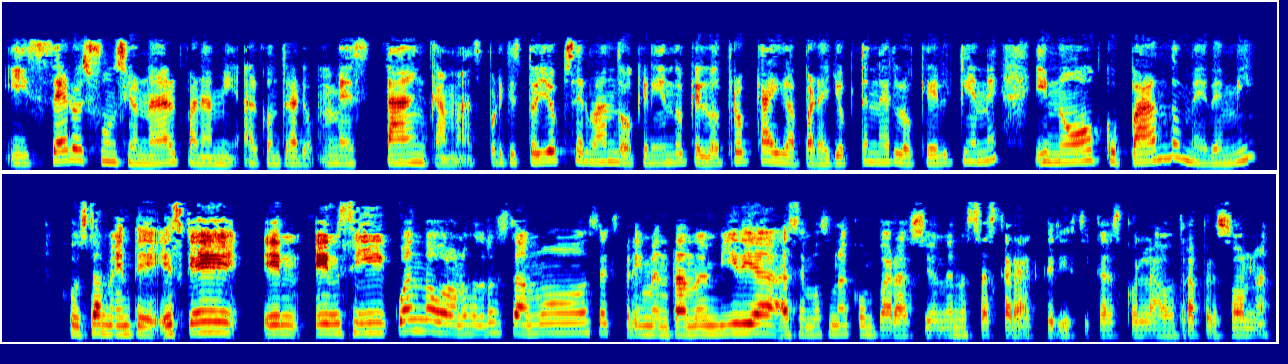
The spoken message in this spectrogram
y cero es funcional para mí, al contrario, me estanca más, porque estoy observando o queriendo que el otro caiga para yo obtener lo que él tiene y no ocupándome de mí. Justamente, es que en, en sí, cuando nosotros estamos experimentando envidia, hacemos una comparación de nuestras características con la otra persona.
